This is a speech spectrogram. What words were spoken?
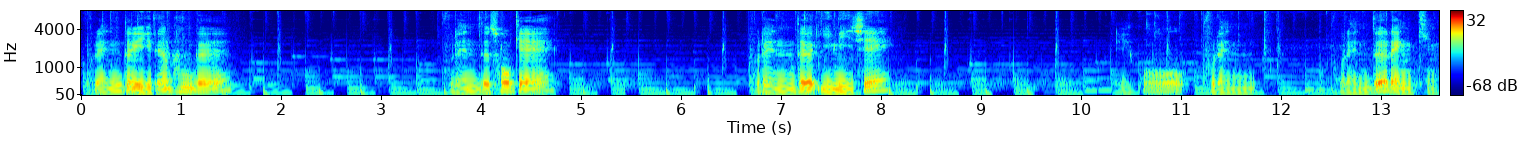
브랜드 이름 한글 브랜드 소개 브랜드 이미지 그리고 브랜, 브랜드 랭킹.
